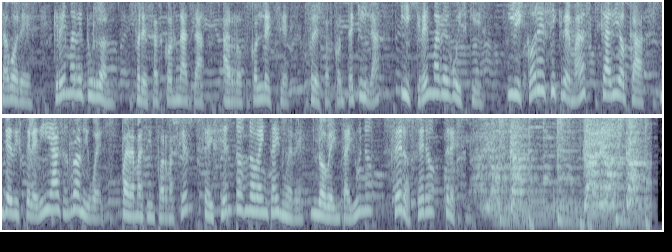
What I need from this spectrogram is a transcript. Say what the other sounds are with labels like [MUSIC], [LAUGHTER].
sabores, crema de turrón, fresas con nata, arroz con leche, fresas con tequila y crema de whiskies. Licores y cremas Carioca de Distelerías Ronnie West. Para más información 699 91 0013.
